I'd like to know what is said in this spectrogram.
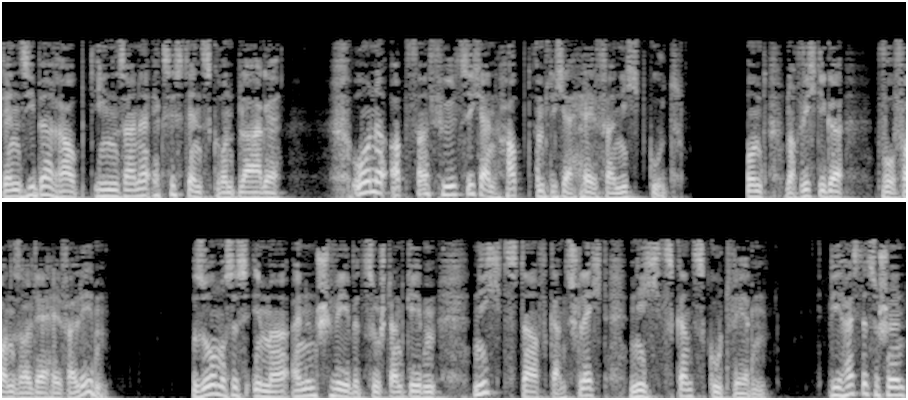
denn sie beraubt ihn seiner Existenzgrundlage. Ohne Opfer fühlt sich ein hauptamtlicher Helfer nicht gut. Und noch wichtiger, wovon soll der Helfer leben? So muss es immer einen Schwebezustand geben. Nichts darf ganz schlecht, nichts ganz gut werden. Wie heißt es so schön?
